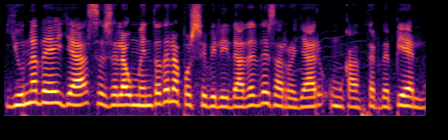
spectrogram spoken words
y una de ellas es el aumento de la posibilidad de desarrollar un cáncer de piel.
